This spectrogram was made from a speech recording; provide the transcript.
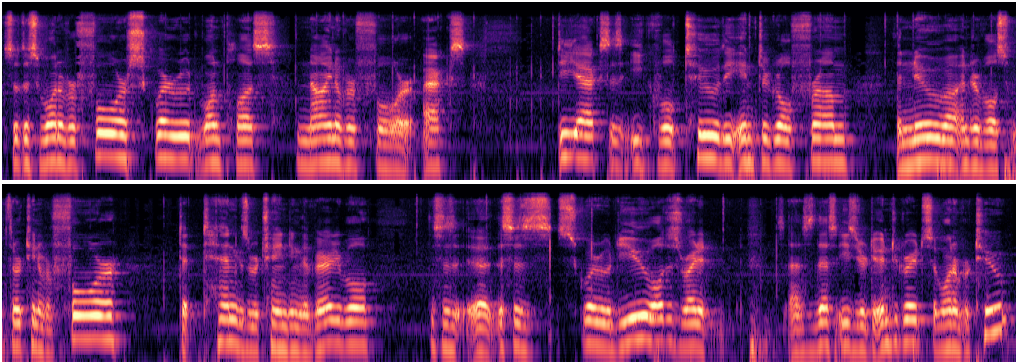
so this 1 over 4 square root 1 plus 9 over 4 x dx is equal to the integral from the new uh, intervals from 13 over 4 to 10 because we're changing the variable. This is uh, this is square root u. I'll just write it as this, easier to integrate, so 1 over 2.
